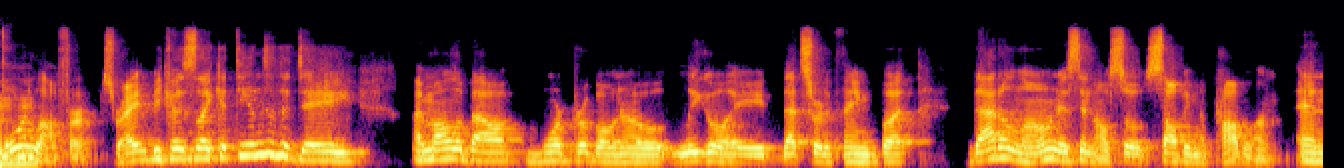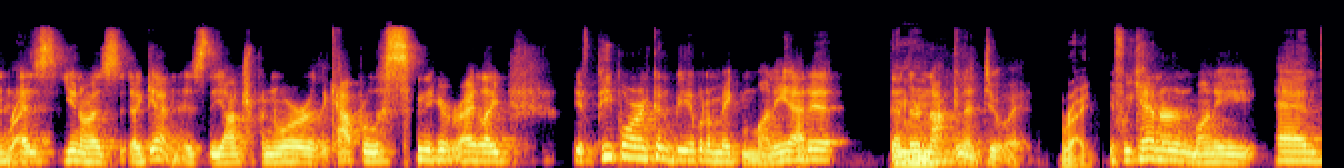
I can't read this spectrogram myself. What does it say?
for mm-hmm. law firms, right? Because like at the end of the day, I'm all about more pro bono, legal aid, that sort of thing. But that alone isn't also solving the problem. And right. as you know, as again, as the entrepreneur, or the capitalist in here, right? Like if people aren't going to be able to make money at it, then mm-hmm. they're not going to do it. Right. If we can't earn money and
